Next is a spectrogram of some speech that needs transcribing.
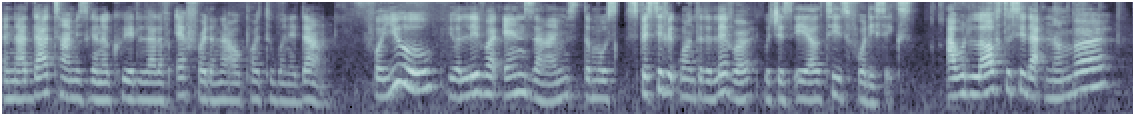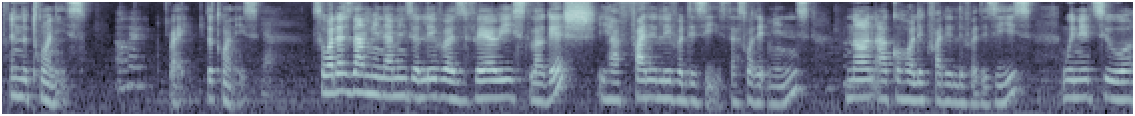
And at that time, it's going to create a lot of effort on our part to bring it down. For you, your liver enzymes, the most specific one to the liver, which is ALT, is 46. I would love to see that number in the 20s. Okay. Right, the 20s. Yeah. So what does that mean? That means your liver is very sluggish. You have fatty liver disease. That's what it means. Non-alcoholic fatty liver disease. We need to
